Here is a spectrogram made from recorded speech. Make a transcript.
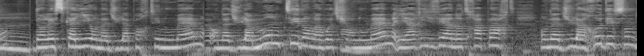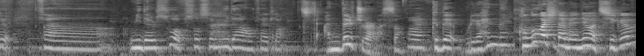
ah. mm. Dans l'escalier, on a dû la porter nous-mêmes, euh, on a dû la monter dans ma voiture ah. nous-mêmes, et arriver à notre appart, on a dû la redescendre. Enfin, 믿을 수 없었습니다, en fait, là. 진짜 안 될 줄 알았어. Ouais. 근데 우리가 했네. 궁금하시다면요 지금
